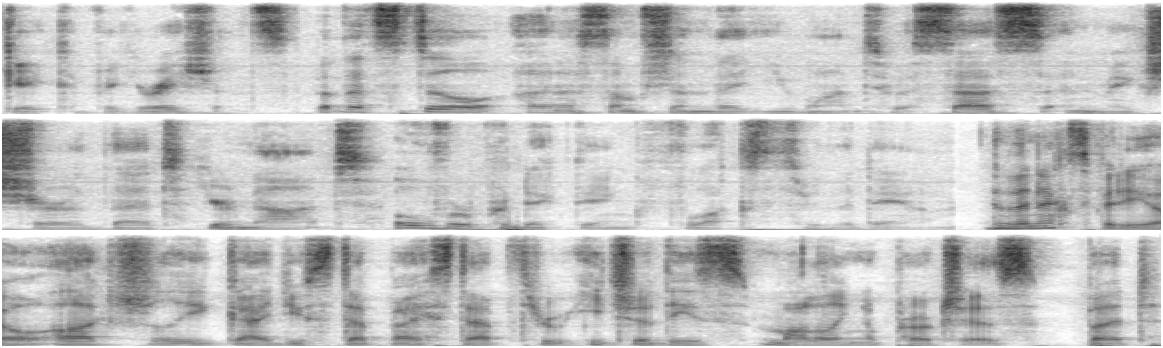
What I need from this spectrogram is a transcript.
gate configurations. But that's still an assumption that you want to assess and make sure that you're not over predicting flux through the dam. In the next video, I'll actually guide you step by step through each of these modeling approaches, but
